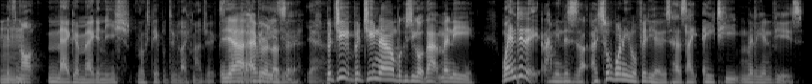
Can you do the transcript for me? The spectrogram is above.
It's Mm. not mega mega niche. Most people do like magic. so yeah, made it a bit everyone loves it. Yeah, But do you, but do you now because you got that many? When did it? I mean, this is. I saw one of your videos has like 80 million views.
